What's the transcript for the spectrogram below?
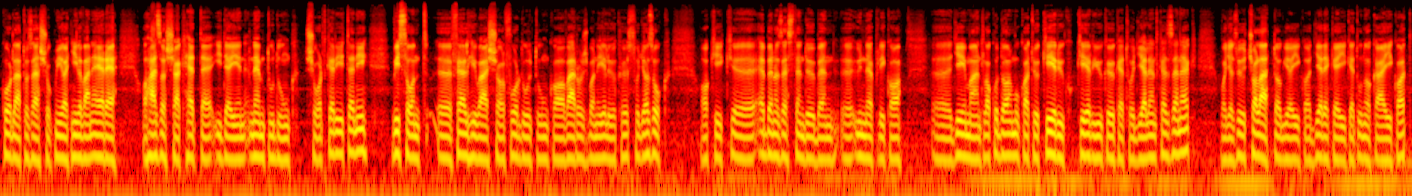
korlátozások miatt nyilván erre a házasság hete idején nem tudunk sort keríteni, viszont felhívással fordultunk a városban élőkhöz, hogy azok, akik ebben az esztendőben ünneplik a gyémánt lakodalmukat, ők kérjük, kérjük őket, hogy jelentkezzenek, vagy az ő családtagjaikat, gyerekeiket, unokáikat,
